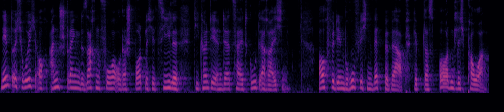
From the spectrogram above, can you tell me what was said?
Nehmt euch ruhig auch anstrengende Sachen vor oder sportliche Ziele, die könnt ihr in der Zeit gut erreichen. Auch für den beruflichen Wettbewerb gibt das ordentlich Power.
